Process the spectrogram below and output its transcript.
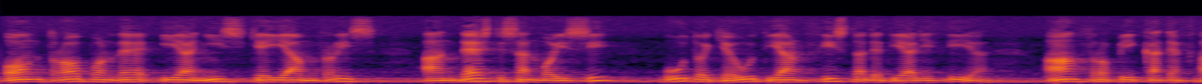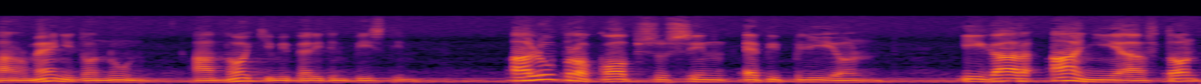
Ον τρόπον δε οι ανείς και οι αμβρείς αντέστησαν Μωυσή ούτω και ούτι ανθίστανται τη αληθεία άνθρωποι κατεφθαρμένοι των νουν αδόκιμοι περί την πίστην αλλού προκόψουσιν επιπλέον η γαρ άνοια αυτόν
